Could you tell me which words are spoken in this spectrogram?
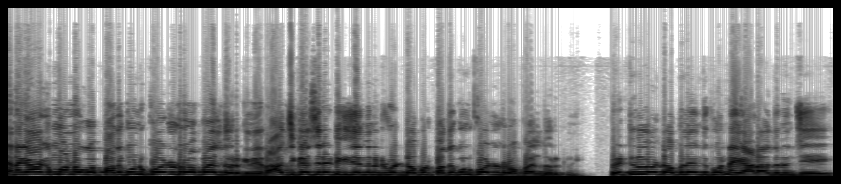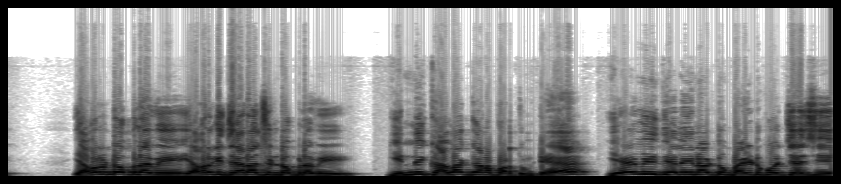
నినగాక మొన్న ఒక పదకొండు కోట్ల రూపాయలు దొరికినాయి. రాజకీయ రెడ్డికి చెందినటువంటి డబ్బులు పదకొండు కోట్ల రూపాయలు దొరికినాయి. పెట్టుల్లో డబ్బులు ఎందుకు ఉన్నాయి ఏడాది నుంచి? ఎవరి డబ్బులు అవి? ఎవరికి చేరాల్సిన డబ్బులు అవి? ఇన్ని కళ్ళకు కనపడుతుంటే ఏమీ తెలియనట్టు బయటకు వచ్చేసి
